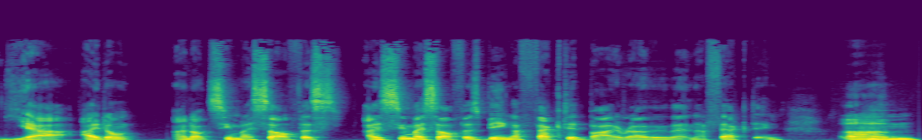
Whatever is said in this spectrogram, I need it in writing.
Yeah, I don't. I don't see myself as. I see myself as being affected by rather than affecting. Um, mm-hmm.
